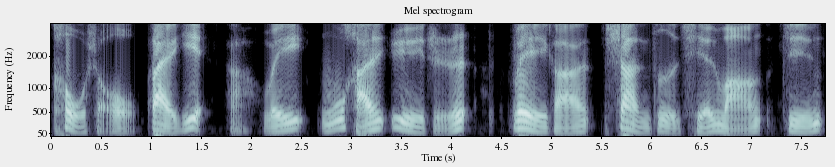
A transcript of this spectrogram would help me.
叩首拜谒啊，唯吴韩谕旨，未敢擅自前往，仅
